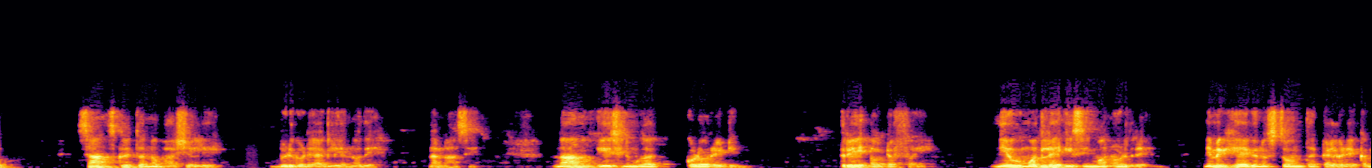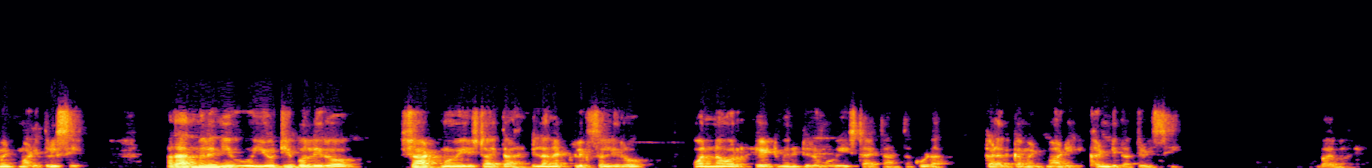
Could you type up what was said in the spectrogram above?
ಸಾಂಸ್ಕೃತ್ ಅನ್ನೋ ಭಾಷೆಯಲ್ಲಿ ಬಿಡುಗಡೆ ಆಗ್ಲಿ ಅನ್ನೋದೇ ನನ್ನ ಆಸೆ. ನಾನು ಈ ಸಿನಿಮಾಗ ಕೊಡೋ rating three out of five ನೀವು ಮೊದಲೇ ಈ ಸಿನಿಮಾ ನೋಡಿದ್ರೆ ನಿಮಗೆ ಹೇಗೆ ಅನಿಸ್ತು ಅಂತ ಕೆಳಗಡೆ ಕಮೆಂಟ್ ಮಾಡಿ ತಿಳಿಸಿ. ಅದಾದ್ಮೇಲೆ ನೀವು ಯೂಟ್ಯೂಬ್ ಅಲ್ಲಿರೋ ಶಾರ್ಟ್ ಮೂವಿ ಇಷ್ಟ ಆಯ್ತಾ? ಇಲ್ಲ ನೆಟ್ಫ್ಲಿಕ್ಸ್ ಅಲ್ಲಿರೋ ಒನ್ ಅವರ್ ಏಟ್ ಮಿನಿಟ್ ಇರೋ ಮೂವಿ ಇಷ್ಟ ಆಯ್ತಾ ಅಂತ ಕೂಡ ಕೆಳಗೆ ಕಮೆಂಟ್ ಮಾಡಿ ಖಂಡಿತ ತಿಳಿಸಿ. ಬಾಯ್ ಬಾಯ್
